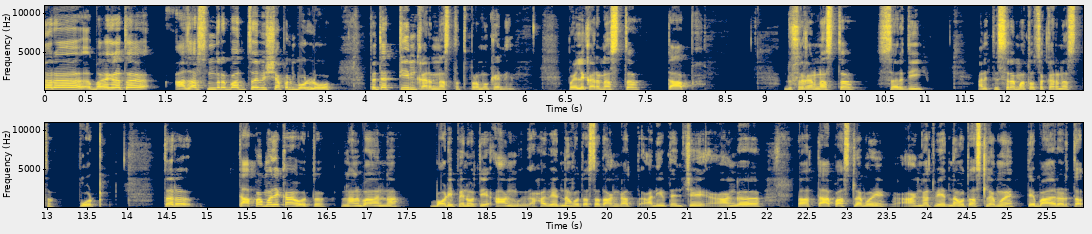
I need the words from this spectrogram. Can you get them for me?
तर बघायला गेलं तर आजार संदर्भातचा विषय आपण बोललो तर त्यात तीन कारणं असतात प्रामुख्याने. पहिले कारण असतं ताप दुसरं कारण असतं सर्दी आणि तिसरं महत्त्वाचं कारण असतं पोट. तर तापामध्ये काय होतं? लहान बाळांना बॉडी पेन होते अंग हा वेदना होत असतात अंगात. आणि त्यांचे अंग ताप असल्यामुळे अंगात वेदना होत असल्यामुळे ते बाळ रडतात.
